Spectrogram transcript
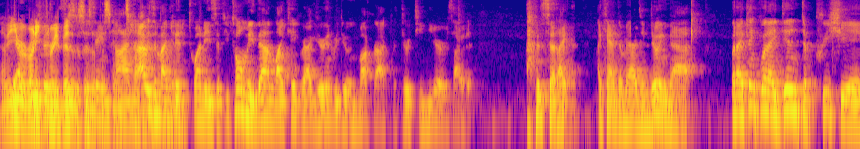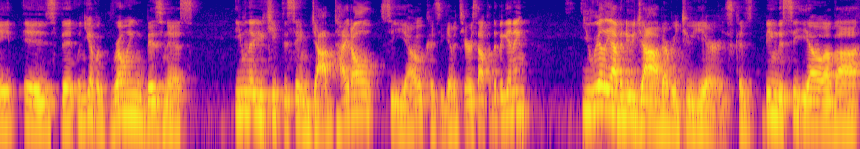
I mean, yeah, you were running three businesses, at the same, time. time. I was in my mid 20s. If you told me then, like, hey, Greg, you're going to be doing Muck Rack for 13 years, I would have, I would have said, I, I can't imagine doing that. But I think what I didn't appreciate is that when you have a growing business, even though you keep the same job title, CEO, because you give it to yourself at the beginning, you really have a new job every two years. Because being the CEO of a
